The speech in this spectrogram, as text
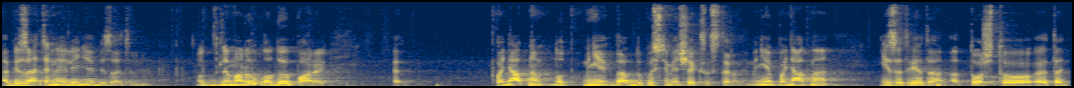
обязательно или не обязательно? Вот для молодой пары. Э, понятно, вот мне, да, допустим, я человек со стороны, мне понятно из ответа то, что это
